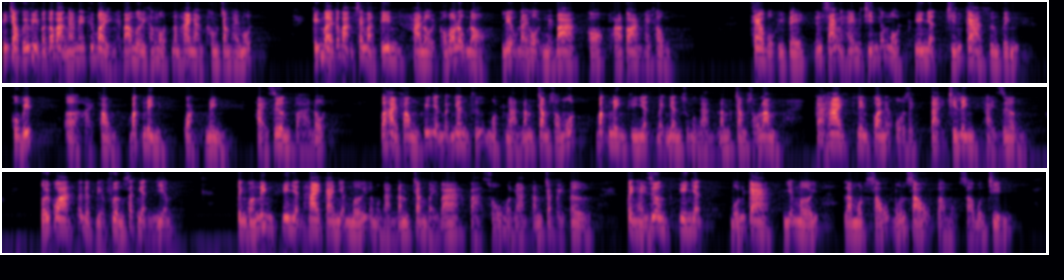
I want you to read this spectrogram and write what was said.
Kính chào quý vị và các bạn ngày hôm nay thứ Bảy ngày 30 tháng 1 năm 2021. Kính mời các bạn xem bản tin Hà Nội có báo động đỏ, liệu đại hội 13 có phá toang hay không? Theo Bộ Y tế, đến sáng ngày 29 tháng 1 ghi nhận 9 ca dương tính COVID ở Hải Phòng, Bắc Ninh, Quảng Ninh, Hải Dương và Hà Nội. Và Hải Phòng ghi nhận bệnh nhân thứ 1561, Bắc Ninh ghi nhận bệnh nhân số 1565, cả hai liên quan đến ổ dịch tại Chí Linh, Hải Dương. Tối qua đã được địa phương xác nhận nhiễm Tỉnh Quảng Ninh ghi nhận 2 ca nhiễm mới là 1.573 và số 1.574. Tỉnh Hải Dương ghi nhận 4 ca nhiễm mới là 1646 và 1649.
